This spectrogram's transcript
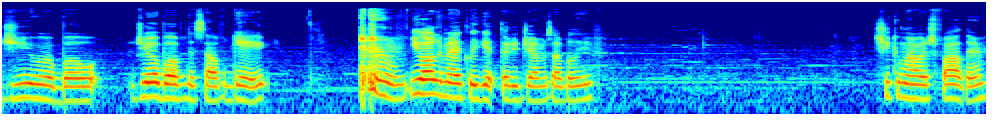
Jirobo, Jirobo of the South Gate. you automatically get 30 gems, I believe. Shikamaru's father.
